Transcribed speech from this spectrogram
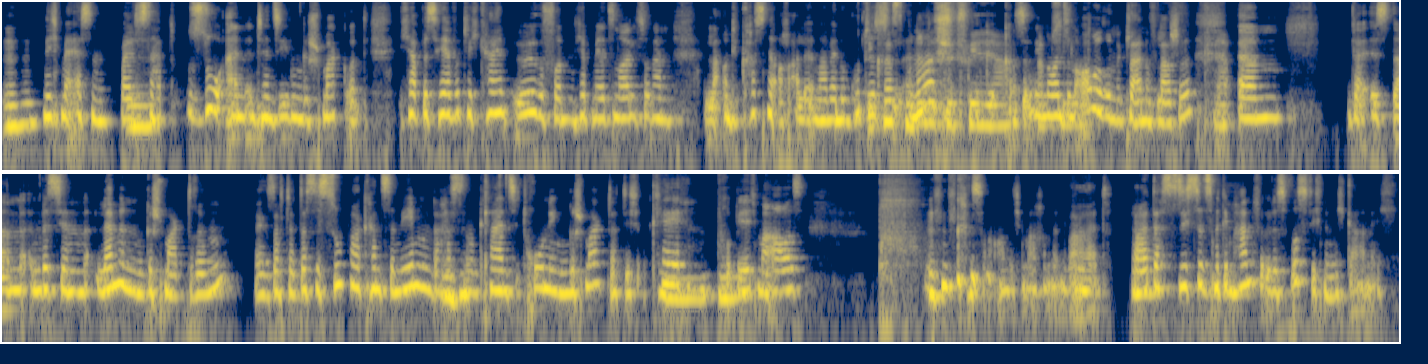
Mhm. nicht mehr essen, weil es Mhm. hat so einen intensiven Geschmack und ich habe bisher wirklich kein Öl gefunden. Ich habe mir jetzt neulich sogar ein, und die kosten ja auch alle immer, wenn du gutes, kosten ne, viel, ja, kostet irgendwie 19 absolut. Euro so eine kleine Flasche. Ja. Ähm, da ist dann ein bisschen Lemon-Geschmack drin. Er gesagt hat, das ist super, kannst du nehmen. Da hast du Mhm. einen kleinen zitronigen Geschmack. Da dachte ich, okay, Mhm. probiere ich mal aus. Kannst du auch nicht machen in Wahrheit. Ja. Aber das siehst du jetzt mit dem Hanföl, das wusste ich nämlich gar nicht.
